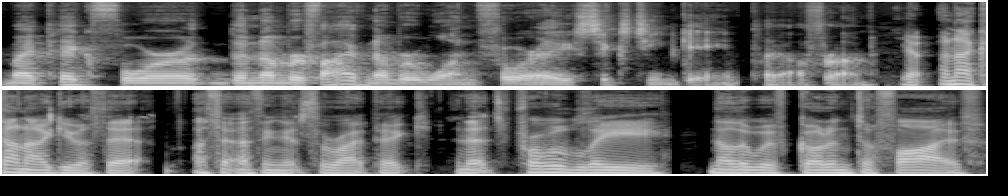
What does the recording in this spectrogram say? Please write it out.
my pick for the number 5 number 1 for a 16 game playoff run. Yep, and I can't argue with that. I think I think that's the right pick, and that's probably now that we've got into five.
